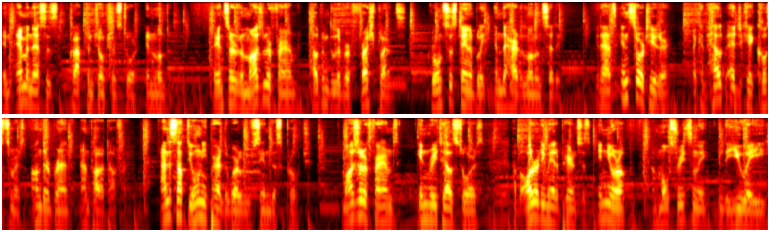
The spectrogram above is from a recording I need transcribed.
in M&S's Clapham Junction store in London. They inserted a modular farm helping deliver fresh plants, grown sustainably in the heart of London City. It has in-store theatre and can help educate customers on their brand and product offering. And it's not the only part of the world we've seen this approach. Modular farms in retail stores have already made appearances in Europe and most recently in the UAE.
